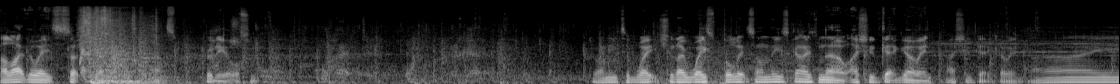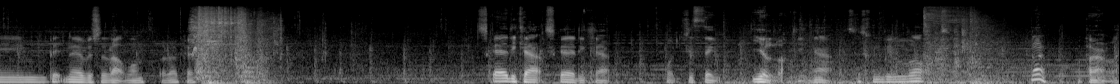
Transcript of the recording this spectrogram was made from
I like the way it's them. That's pretty awesome. Do I need to wait? Should I waste bullets on these guys? No, I should get going. I should get going. I'm a bit nervous of that one, but okay. Scaredy cat, scaredy cat. What do you think you're looking at? Is this going to be locked? No, apparently.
